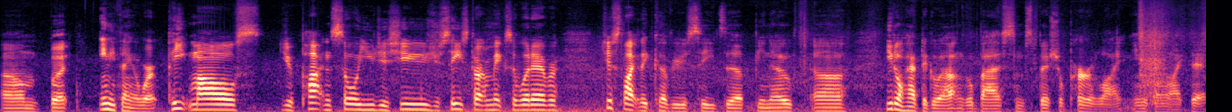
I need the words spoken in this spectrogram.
Um, but anything will work. Peat moss, your potting soil you just use, your seed start mix or whatever, just lightly cover your seeds up, you know. Uh, you don't have to go out and go buy some special perlite, anything like that.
